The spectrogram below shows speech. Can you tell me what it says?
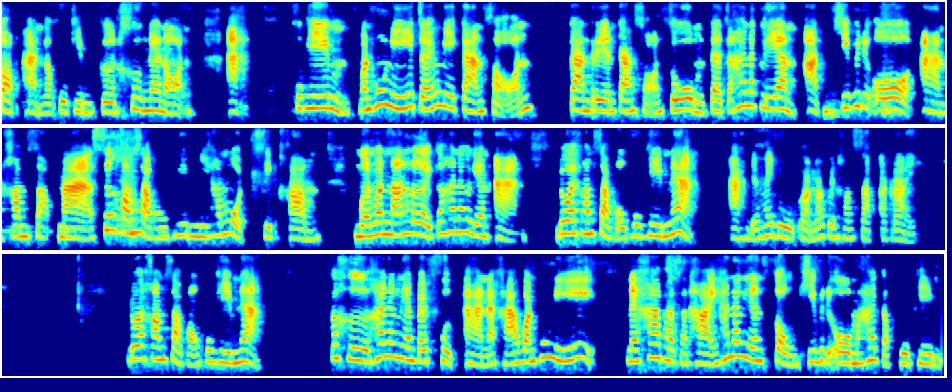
สอบอ่านกับครูพิมพ์เกินครึ่งแน่นอน อะครูพิมพ์ วันพรุ่งนี้จะไม่มีการสอน การเรียนการสอนซูม แต่จะให้นักเรียนอัดคลิปวิดีโออ่านคำศัพท์มา ซึ่งคำศัพท์ของครูพิมมีทั้งหมดสิบคำเหมือนวันนั้นเลยก็ให้นักเรียนอ่าน โดยคำศัพท์ของครูพิมเนี่ยอะเดี๋ยวให้ดูก่อนว่าเป็นคำศัพท์อะไร โดยคำศัพท์ของครูพิมเนี่ยก็คือให้นักเรียนไปฝึกอ่านนะคะ วันพรุ่งนี้ในค่าภาษาไทยให้นักเรียนส่งคลิปวิดีโอมาให้กับครูพิมพ์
